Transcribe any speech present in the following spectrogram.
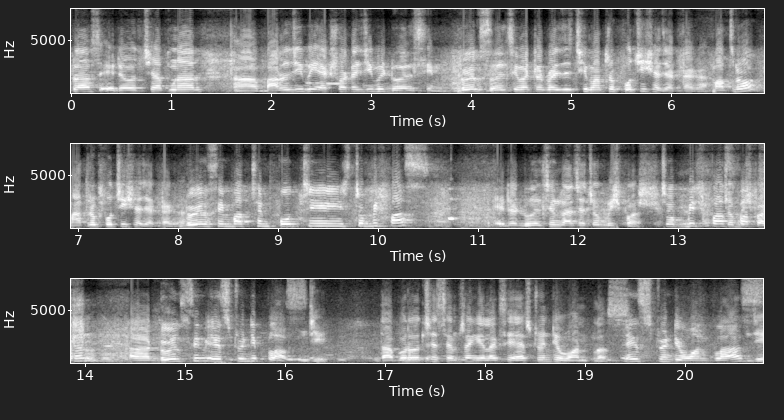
plus এটা হচ্ছে আপনার বারো জিবি একশো আঠাশ GB dual SIM dual SIM dual সিমেরটার প্রাইস দিচ্ছি মাত্র টাকা। মাত্র? টাকা। ডুয়েল সিম পাচ্ছেন পঁচিশ চব্বিশ পাস? এটা ডুয়েল সিম আছে চব্বিশ পাস। চব্বিশ পাস 24 পাচ্ছেন dual SIM S twenty plus জি। তারপরে হচ্ছে Samsung Galaxy S twenty one plus S twenty one plus জি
